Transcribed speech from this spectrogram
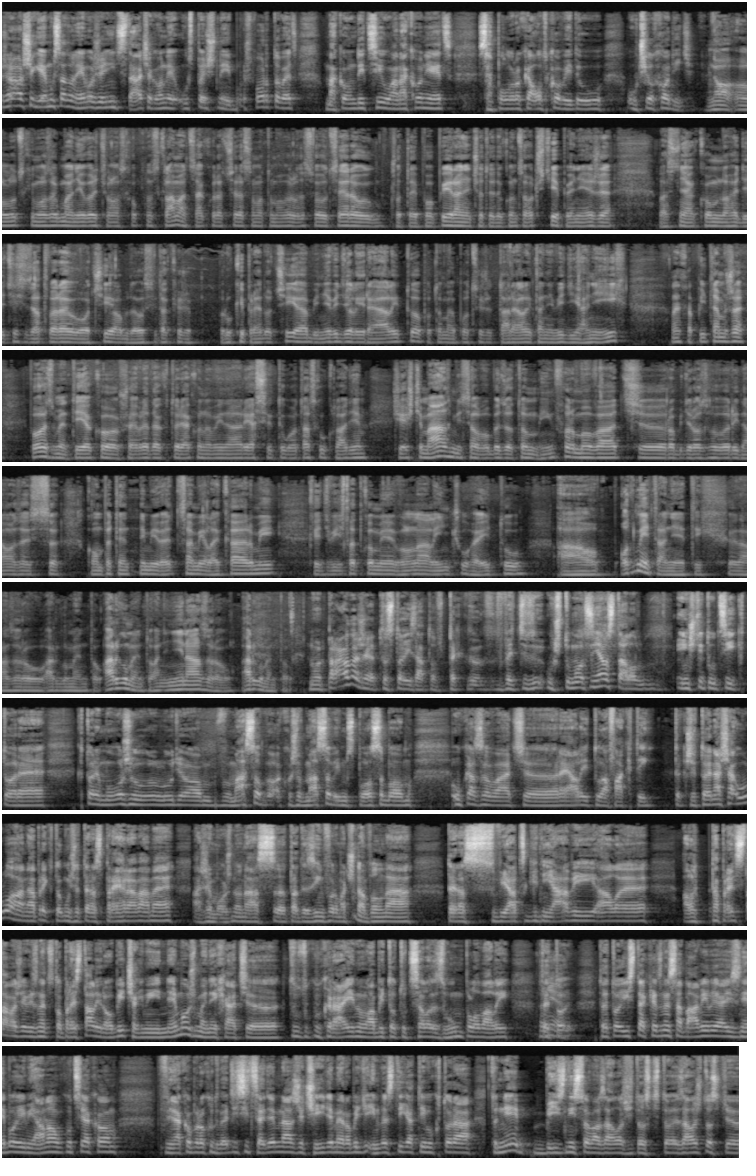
že však jemu sa to nemôže nič stáť, ak on je úspešný športovec, má kondíciu a nakoniec sa pol roka od covidu učil chodiť. No, ľudský mozog má neuveriteľnú schopnosť klamať sa. Akurát včera som o tom hovoril so svojou dcerou, čo to je popieranie, čo to je dokonca odštiepenie, že vlastne ako mnohé deti si zatvárajú oči alebo dajú si také, že ruky pred oči, aby nevideli realitu a potom majú pocit, že tá realita nevidí ani ich len sa pýtam, že povedzme ty ako šéf-redaktori, ako novinári, ja si tú otázku kladiem, či ešte má zmysel vôbec o tom informovať, e, robiť rozhovory naozaj s kompetentnými vedcami, lekármi, keď výsledkom je vlna linču, hejtu a odmietanie tých názorov, argumentov. Argumentov, ani nie názorov, argumentov. No pravda, že to stojí za to. Tak, veď už tu moc neostalo inštitúcií, ktoré, ktoré môžu ľuďom v masov, akože masovým spôsobom ukazovať e, realitu a fakty. Takže to je naša úloha, napriek tomu, že teraz prehrávame a že možno nás tá dezinformačná vlna teraz viac gniaví, ale ale tá predstava, že by sme to prestali robiť, čak my nemôžeme nechať e, tú, tú krajinu, aby to tu celé zhumplovali. To, je to, to je to isté, keď sme sa bavili aj s nebohým Janom Kuciakom v nejakom roku 2017, že či ideme robiť investigatívu, ktorá to nie je biznisová záležitosť, to je záležitosť e,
